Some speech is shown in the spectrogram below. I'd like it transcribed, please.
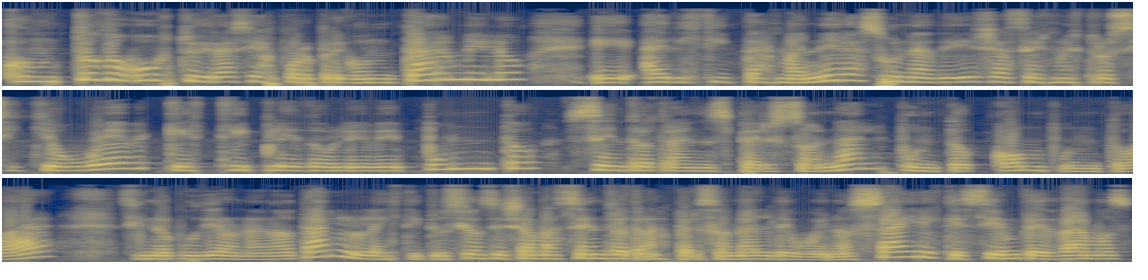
Con todo gusto y gracias por preguntármelo. Eh, hay distintas maneras. Una de ellas es nuestro sitio web que es www.centrotranspersonal.com.ar. Si no pudieron anotarlo, la institución se llama Centro Transpersonal de Buenos Aires, que siempre damos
